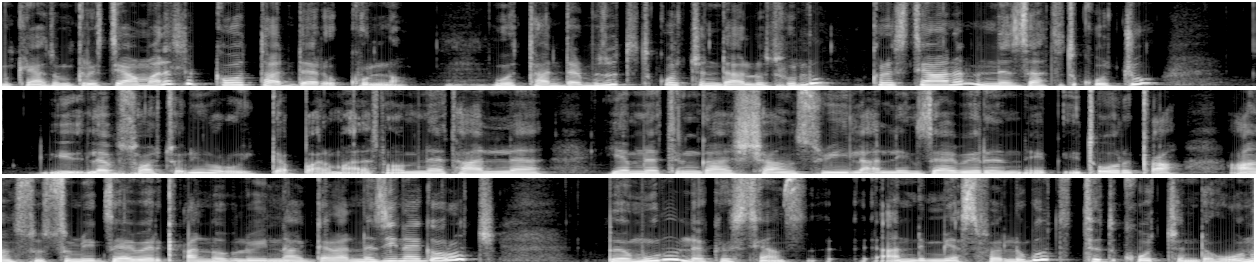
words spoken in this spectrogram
ምክንያቱም ክርስቲያን ማለት ከወታደር እኩል ነው። ወታደር ብዙ ትጥቆች እንዳሉት ሁሉ ክርስቲያንም እነዛ ትጥቆቹ ለብሷቸው ሊኖሩ ይገባል ማለት ነው። እምነት አለ። የእምነትን ጋሻ አንሱ ይላል። የእግዚአብሔርን የጦር ዕቃ አንሱ፣ እሱም የእግዚአብሔር ቃል ነው ብሎ ይናገራል። እነዚህ ነገሮች በሙሉ ለክርስቲያን አንድ የሚያስፈልጉት ትጥቆች እንደሆኑ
